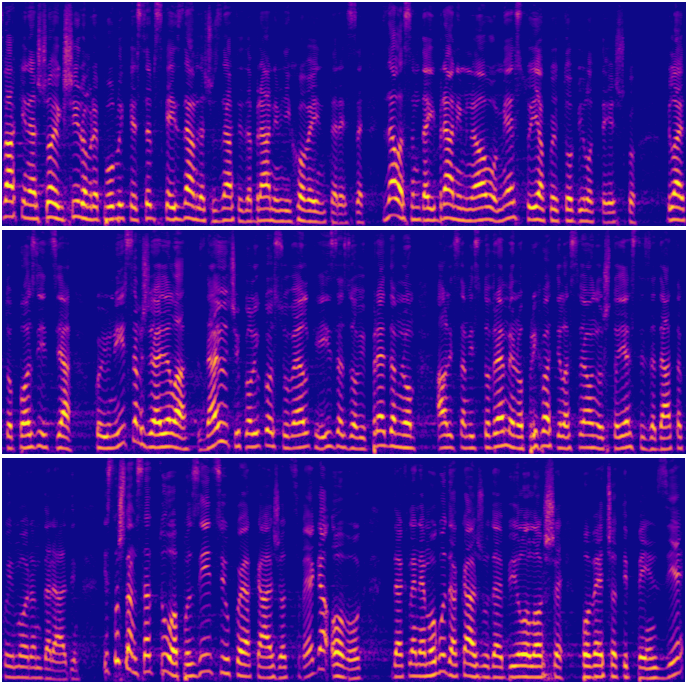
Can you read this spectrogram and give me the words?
svaki naš čovjek širom Republike Srpske i znam da ću znati da branim njihove interese. Znala sam da ih branim na ovom mjestu, iako je to bilo teško. Bila je to pozicija koju nisam željela, znajući koliko su veliki izazovi predamnom, ali sam istovremeno prihvatila sve ono što jeste zadatak koji moram da radim. I slušam sad tu opoziciju koja kaže od svega ovog Dakle, ne mogu da kažu da je bilo loše povećati penzije,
